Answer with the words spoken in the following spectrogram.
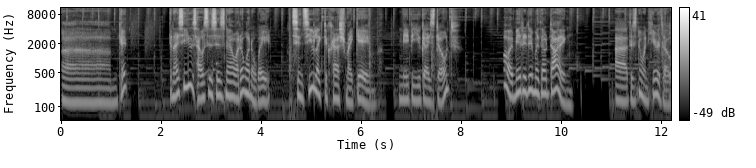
Um, okay. Can I see whose house this is now? I don't want to wait. Since you like to crash my game, maybe you guys don't? Oh, I made it in without dying. Uh, there's no one here though.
